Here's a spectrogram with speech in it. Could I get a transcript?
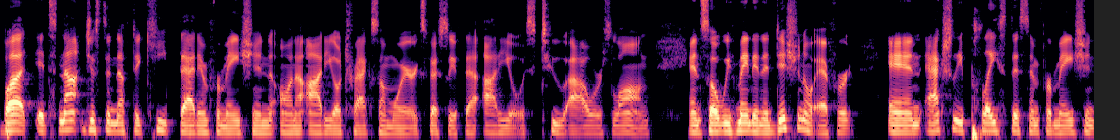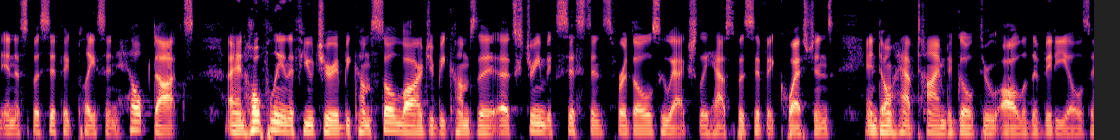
But it's not just enough to keep that information on an audio track somewhere, especially if that audio is two hours long. And so, we've made an additional effort and actually place this information in a specific place in help docs and hopefully in the future it becomes so large it becomes the extreme assistance for those who actually have specific questions and don't have time to go through all of the videos and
